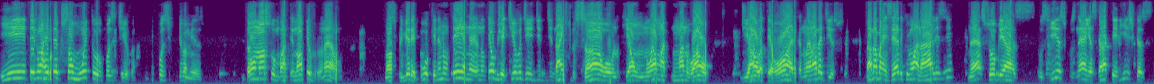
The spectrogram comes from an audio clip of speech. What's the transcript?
e teve uma repercussão muito positiva positiva mesmo. Então, o nosso, nosso livro, né, o nosso primeiro e-book, ele não tem, né, não tem objetivo de, de, de, dar instrução, ou que é um, não é um manual de aula teórica, não é nada disso. Nada mais é do que uma análise né, sobre as, os riscos né, e as características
